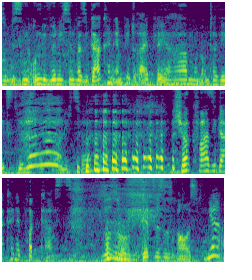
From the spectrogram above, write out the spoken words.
so ein bisschen ungewöhnlich sind, weil sie gar keinen MP3-Player haben und unterwegs dementsprechend auch nichts hören. Ich höre quasi gar keine Podcasts. So, so. Jetzt ist es raus. Ja.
